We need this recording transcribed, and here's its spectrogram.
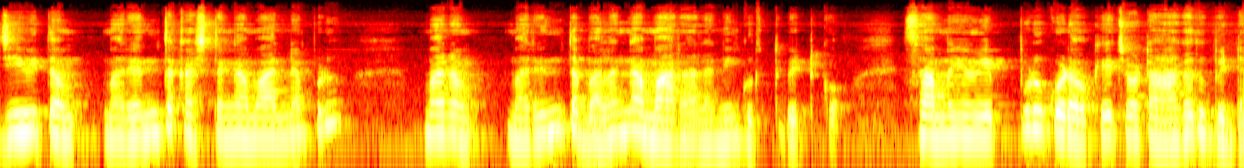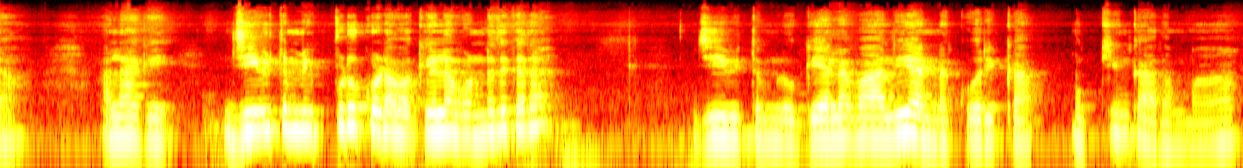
జీవితం మరింత కష్టంగా మారినప్పుడు మనం మరింత బలంగా మారాలని గుర్తుపెట్టుకో. సమయం ఎప్పుడు కూడా ఒకే చోట ఆగదు బిడ్డ. అలాగే జీవితం ఎప్పుడు కూడా ఒకేలా ఉండదు కదా? జీవితంలో గెలవాలి అన్న కోరిక ముఖ్యం కాదమ్మా.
